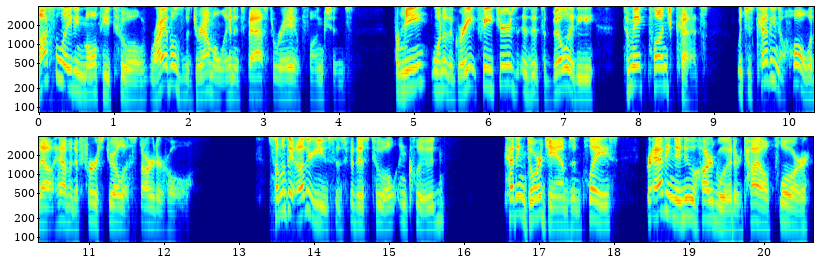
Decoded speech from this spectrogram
Oscillating multi-tool rivals the Dremel in its vast array of functions. For me, one of the great features is its ability to make plunge cuts, which is cutting a hole without having to first drill a starter hole. Some of the other uses for this tool include cutting door jambs in place for adding a new hardwood or tile floor,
